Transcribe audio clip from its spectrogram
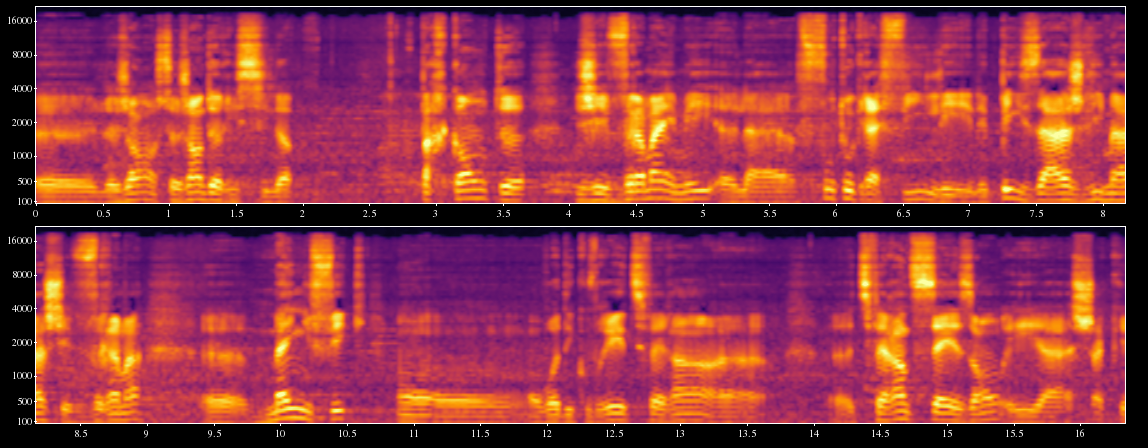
euh, le genre, ce genre de récit-là. Par contre, euh, j'ai vraiment aimé euh, la photographie, les, paysages, l'image, c'est vraiment magnifique. On, va découvrir différentes saisons et à chaque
